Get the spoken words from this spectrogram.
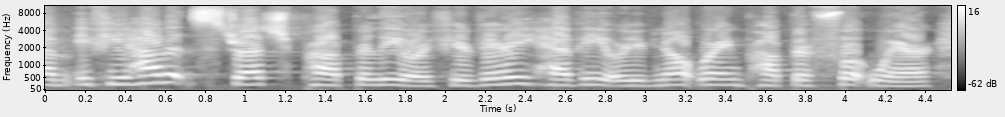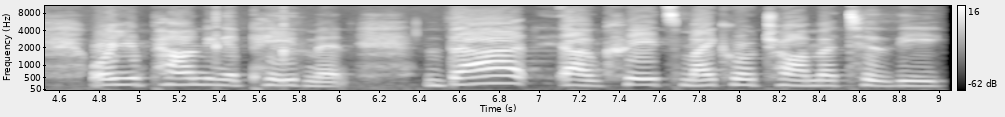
um, if you haven't stretched properly, or if you're very heavy, or you're not wearing proper footwear, or you're pounding a pavement, that uh, creates micro trauma to the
